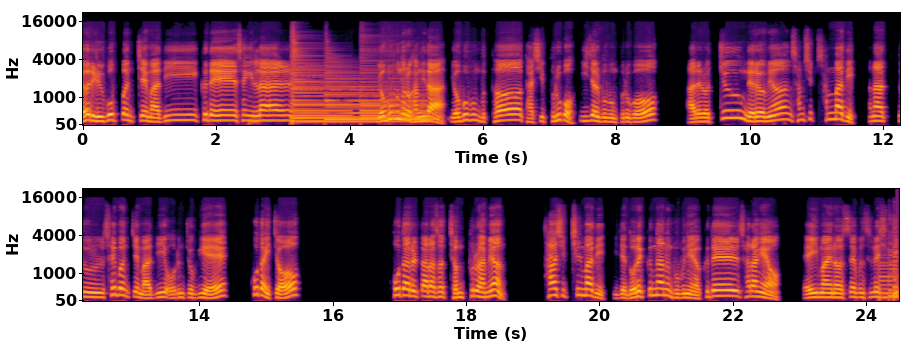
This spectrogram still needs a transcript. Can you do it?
17번째 마디 그대의 생일날 요 부분으로 갑니다. 요 부분부터 다시 부르고 2절 부분 부르고 아래로 쭉 내려오면 33마디 하나 둘 세 번째 마디 오른쪽 위에 코다 있죠. 코다를 따라서 점프를 하면 47마디 이제 노래 끝나는 부분이에요. 그댈 사랑해요. A-7 slash D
